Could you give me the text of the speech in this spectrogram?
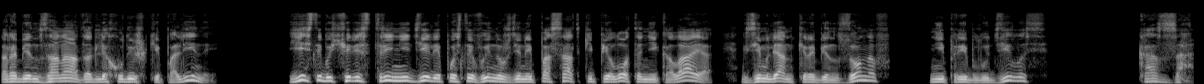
робинзонада для худышки Полины, если бы через три недели после вынужденной посадки пилота Николая к землянке Робинзонов не приблудилась коза.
